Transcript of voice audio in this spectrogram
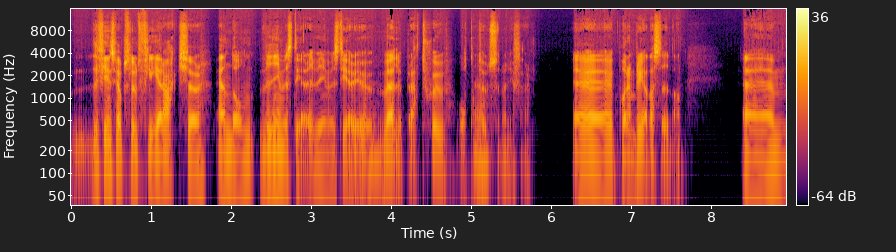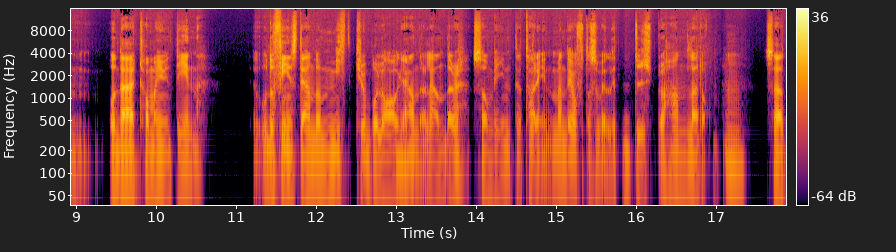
det finns ju absolut fler aktier än de vi investerar i. Vi investerar ju väldigt brett, 7-8 tusen ungefär, eh, på den breda sidan. Ehm, och där tar man ju inte in och då finns det ändå mikrobolag i andra länder som vi inte tar in, men det är ofta så väldigt dyrt att handla dem. Mm. Så att,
